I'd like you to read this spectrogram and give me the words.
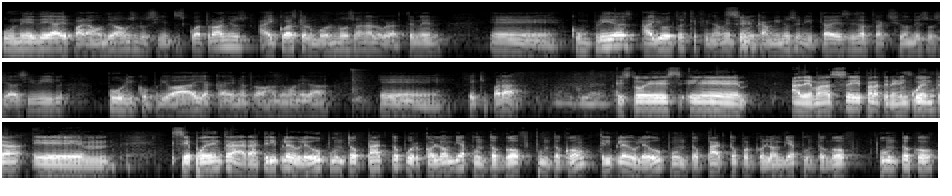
una idea de para dónde vamos en los siguientes cuatro años. Hay cosas que a lo mejor no se van a lograr tener eh, cumplidas, hay otras que finalmente en el camino se necesita es esa atracción de sociedad civil, público, privada y academia trabajando de manera equiparada. Esto es, además, para tener en cuenta se puede entrar a www.pactoporcolombia.gov.co, www.pactoporcolombia.gov.co,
